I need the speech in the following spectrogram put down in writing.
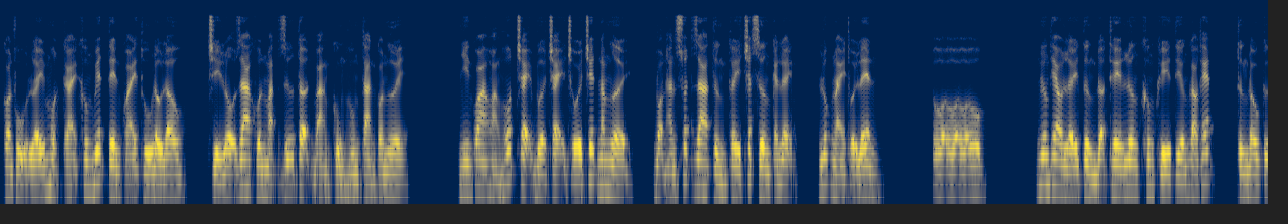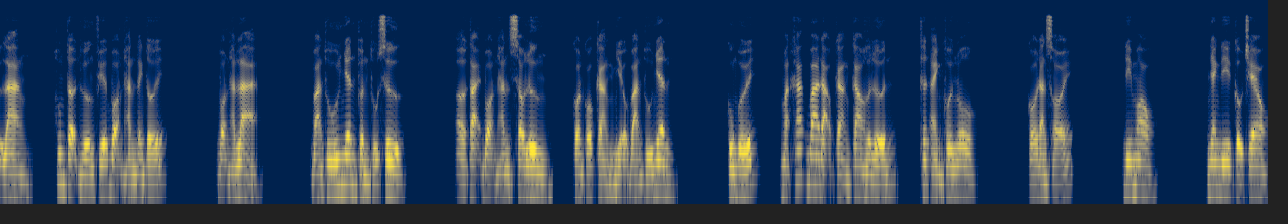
còn phủ lấy một cái không biết tên quái thú đầu lâu, chỉ lộ ra khuôn mặt giữ tợn bảng cùng hung tàn con người. Nhìn qua hoảng hốt chạy bừa chạy chối chết năm người, bọn hắn xuất ra từng cây chất xương kèn lệnh, lúc này thổi lên. Ô ô ô ô. Nương theo lấy từng đợt thê lương không khí tiếng gào thét, từng đầu cự lang, hung tợn hướng phía bọn hắn đánh tới. Bọn hắn là bán thú nhân thuần thú sư. Ở tại bọn hắn sau lưng, còn có càng nhiều bán thú nhân. Cùng với, mặt khác ba đạo càng cao hơn lớn, thân ảnh khôi ngô. Có đàn sói. Đi mau. Nhanh đi cầu treo.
